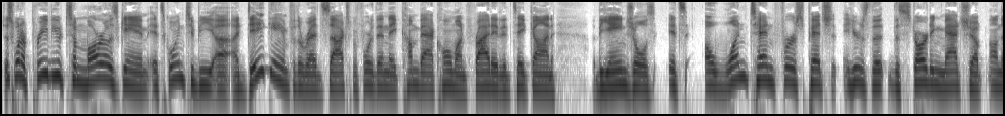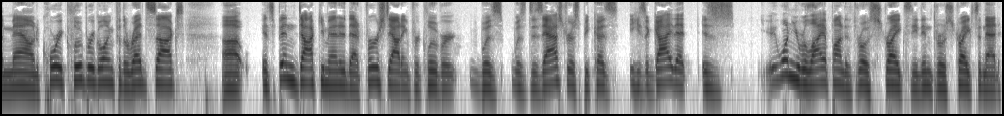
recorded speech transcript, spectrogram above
Just want to preview tomorrow's game. It's going to be a, a day game for the Red Sox before then they come back home on Friday to take on the Angels. It's a 110 first pitch. Here's the, the starting matchup on the mound. Corey Kluber going for the Red Sox. Uh, it's been documented that first outing for Kluber was was disastrous because he's a guy that is one you rely upon to throw strikes, and he didn't throw strikes in that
